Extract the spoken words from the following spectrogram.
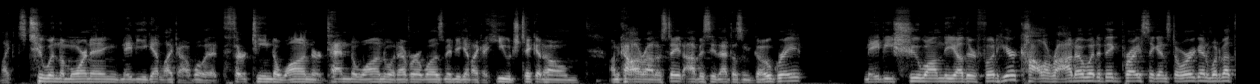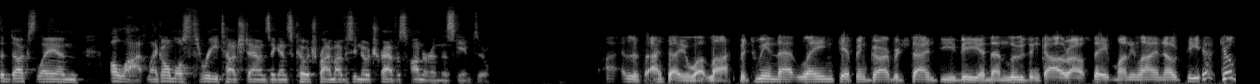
like it's two in the morning. Maybe you get like a what it, thirteen to one or ten to one, whatever it was. Maybe you get like a huge ticket home on Colorado State. Obviously, that doesn't go great maybe shoe on the other foot here. Colorado at a big price against Oregon. What about the Ducks laying a lot, like almost three touchdowns against Coach Prime? Obviously, no Travis Hunter in this game too. Uh, listen, I tell you what, Locke, between that Lane Kiffin garbage time TV and then losing Colorado State money line OT, Joe,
